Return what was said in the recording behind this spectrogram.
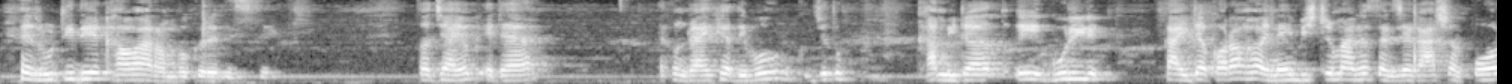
রুটি দিয়ে খাওয়া আরম্ভ করে দিচ্ছে। তো যাই হোক এটা এখন রাইখা দেবো। যেহেতু খামিটা এই গুড়ির কাইটা করা হয় না এই বৃষ্টির মাঘে এক জায়গায় আসার পর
